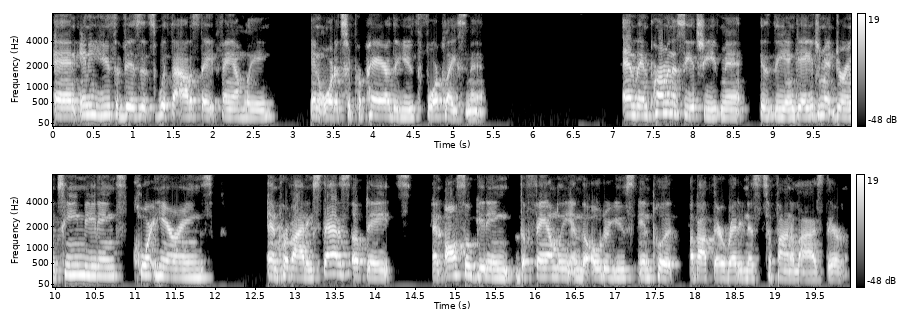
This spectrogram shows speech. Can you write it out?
and any youth visits with the out of state family in order to prepare the youth for placement. And then permanency achievement is the engagement during team meetings, court hearings, and providing status updates, and also getting the family and the older youth's input about their readiness to finalize their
